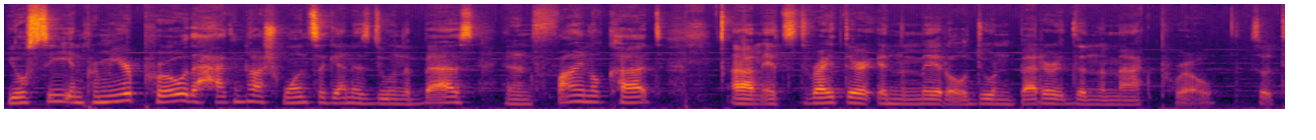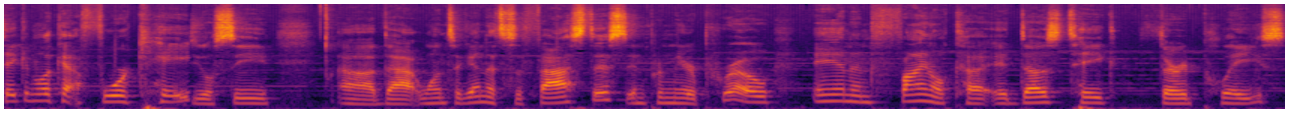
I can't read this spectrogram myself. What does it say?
you'll see in Premiere Pro, the Hackintosh once again is doing the best, and in Final Cut, um, it's right there in the middle, doing better than the Mac Pro. So taking a look at 4K, you'll see uh, that once again, it's the fastest in Premiere Pro, and in Final Cut, it does take third place.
